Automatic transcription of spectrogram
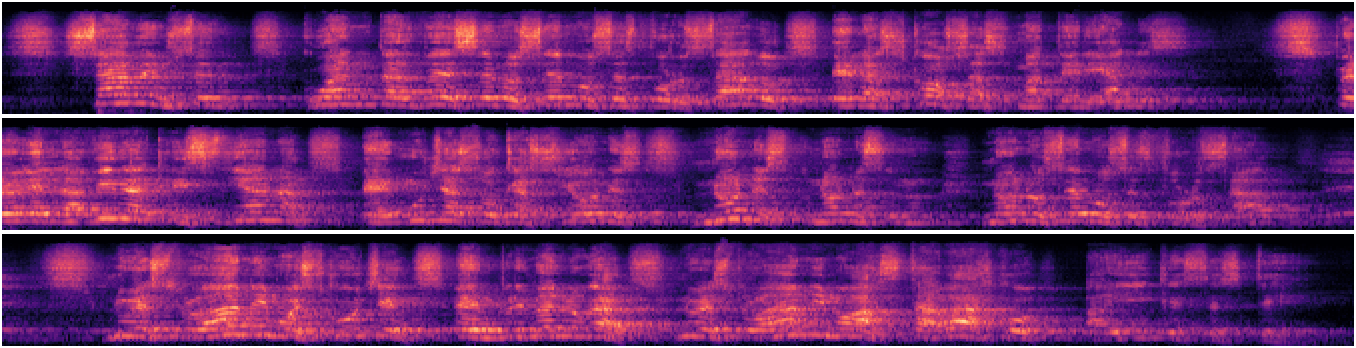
¿Saben ustedes cuántas veces nos hemos esforzado en las cosas materiales? Pero en la vida cristiana, en muchas ocasiones, no, no, no nos hemos esforzado. Nuestro ánimo, escuchen, en primer lugar, nuestro ánimo hasta abajo, ahí que se esté.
